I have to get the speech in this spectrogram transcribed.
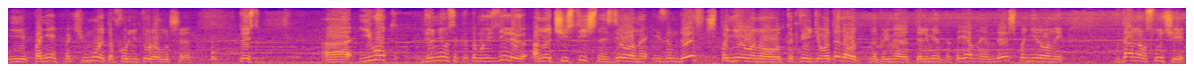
и понять, почему эта фурнитура лучшая. То есть, э, и вот вернемся к этому изделию. Оно частично сделано из МДФ, шпанированного. Вот как видите, вот это вот, например, этот элемент, это явно МДФ шпанированный. В данном случае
